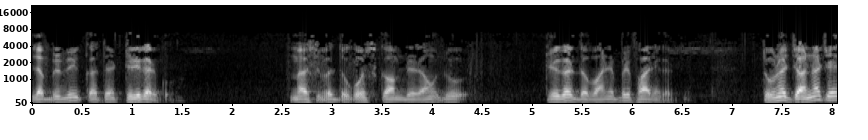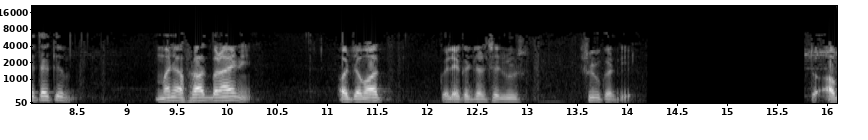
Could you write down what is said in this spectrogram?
لبربی کہتے ہیں ٹریگر کو۔ میں ایسی بدوقوں سے کام لے رہا ہوں جو ٹریگر دبانے پر فائر نہیں کرتی۔ تو انہیں جاننا چاہیے تھا کہ میں نے افراد بنائے نہیں اور جماعت کو لے کر جلسے شروع کر دیے۔ تو اب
